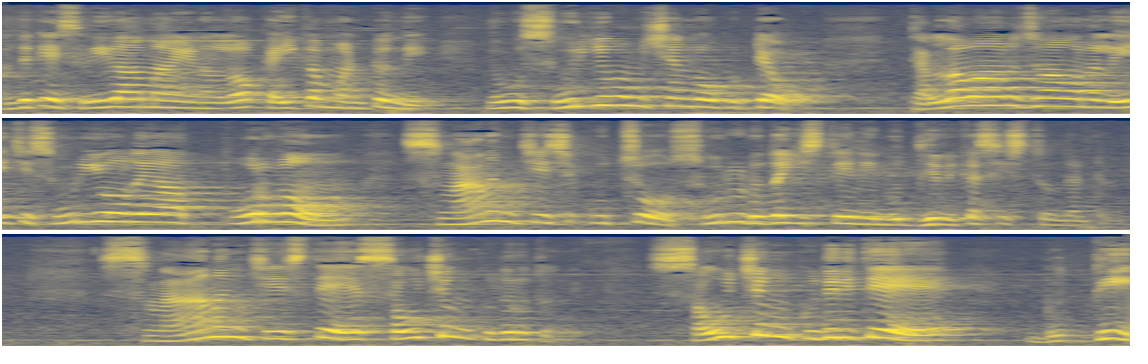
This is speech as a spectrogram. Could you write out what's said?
అందుకే శ్రీరామాయణంలో కైకమ్మ అంటుంది నువ్వు సూర్యవంశంలో పుట్టావు. తెల్లవారుజామున లేచి సూర్యోదయ పూర్వం స్నానం చేసి కూర్చో సూర్యుడు ఉదయిస్తే నీ బుద్ధి వికసిస్తుందంటుంది. స్నానం చేస్తే శౌచం కుదురుతుంది. శౌచం కుదిరితే బుద్ధి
